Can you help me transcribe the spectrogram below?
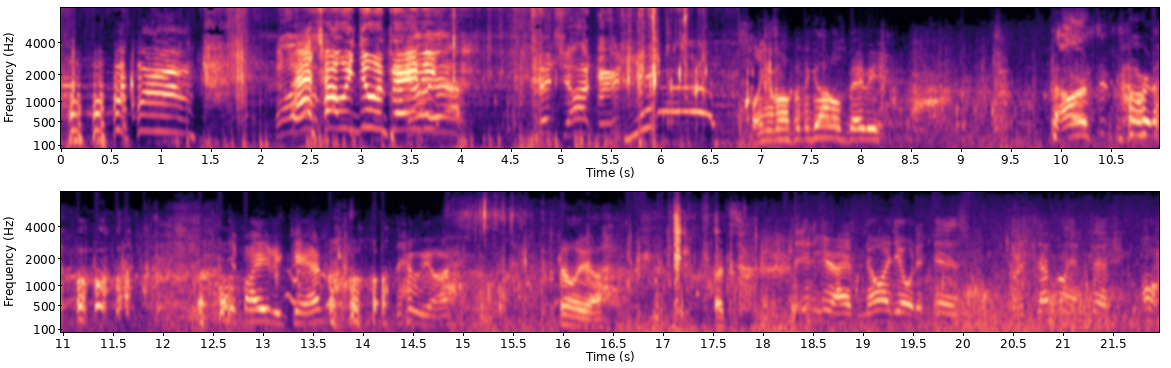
That's how we do it, baby. Oh, yeah. Good shot, dude. Clean him up in the gunnels, baby. Power, power. If I even can. There we are. Hell yeah. That's In here, I have no idea what it is, but it's definitely a fish. Oh.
